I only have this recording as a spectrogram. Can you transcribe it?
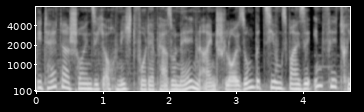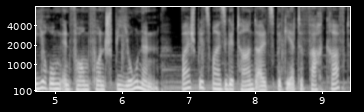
Die Täter scheuen sich auch nicht vor der personellen Einschleusung bzw. Infiltrierung in Form von Spionen, beispielsweise getarnt als begehrte Fachkraft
